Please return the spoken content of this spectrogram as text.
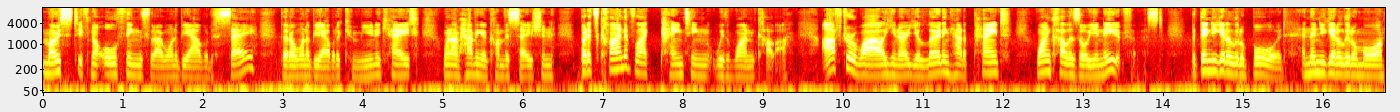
most, if not all, things that I want to be able to say, that I want to be able to communicate when I'm having a conversation, but it's kind of like painting with one color. After a while, you know, you're learning how to paint, one color's all you need at first. But then you get a little bored, and then you get a little more,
